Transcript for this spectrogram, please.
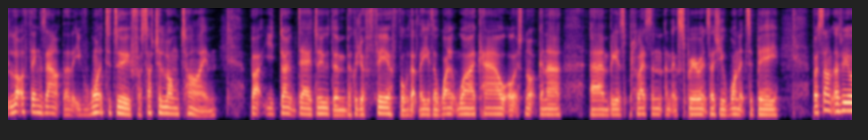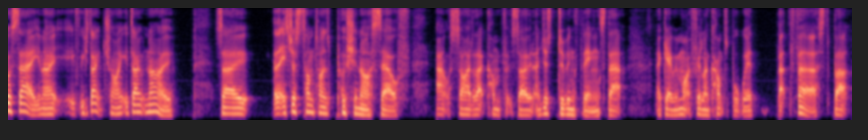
a lot of things out there that you've wanted to do for such a long time, but you don't dare do them because you're fearful that they either won't work out or it's not going to um, be as pleasant an experience as you want it to be. But some, as we all say, you know, if you don't try, you don't know. So it's just sometimes pushing ourselves outside of that comfort zone and just doing things that, again, we might feel uncomfortable with at first, but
